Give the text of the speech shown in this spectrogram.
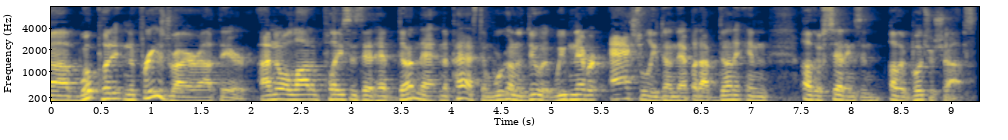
uh, we'll put it in the freeze dryer out there. I know a lot of places that have done that in the past and we're gonna do it. We've never actually done that, but I've done it in other settings in other butcher shops.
